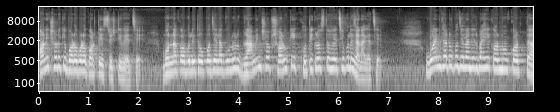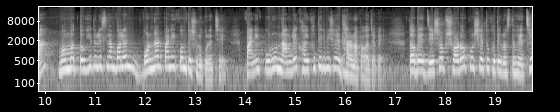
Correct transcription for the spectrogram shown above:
অনেক সড়কে বড় বড় গর্তের সৃষ্টি হয়েছে। বন্যা কবলিত উপজেলাগুলোর গ্রামীণ সব সড়কই ক্ষতিগ্রস্ত হয়েছে বলে জানা গেছে। গোয়াইনঘাট উপজেলা নির্বাহী কর্মকর্তা মোহাম্মদ তৌহিদুল ইসলাম বলেন, বন্যার পানি কমতে শুরু করেছে। পানি পুরো নামলে ক্ষয়ক্ষতির বিষয়ে ধারণা পাওয়া যাবে। তবে যেসব সড়ক ও সেতু ক্ষতিগ্রস্ত হয়েছে,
